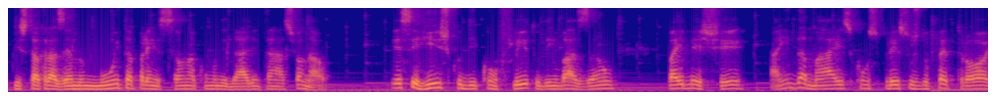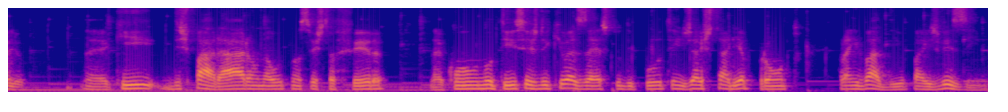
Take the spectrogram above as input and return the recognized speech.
Isso está trazendo muita apreensão na comunidade internacional. Esse risco de conflito, de invasão, vai mexer ainda mais com os preços do petróleo, né, que dispararam na última sexta-feira, né, com notícias de que o exército de Putin já estaria pronto para invadir o país vizinho.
